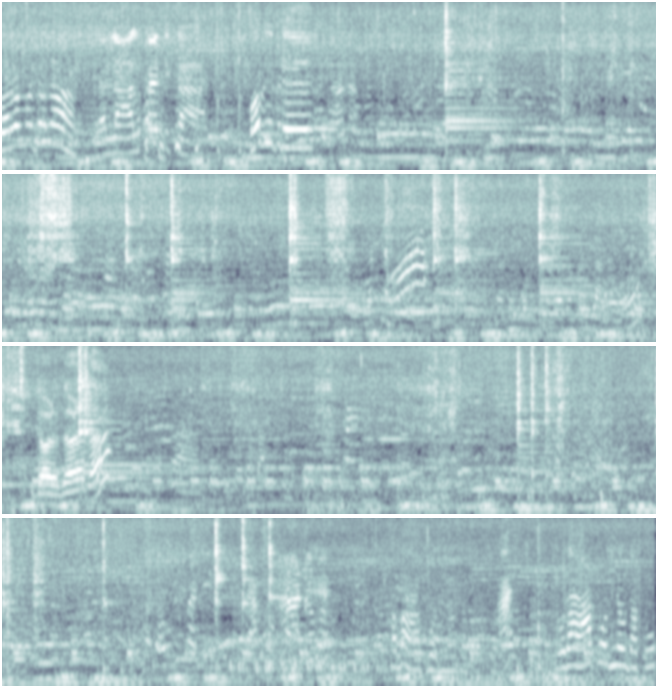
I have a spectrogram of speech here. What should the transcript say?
गरम मसाला। लाल पाहिजे का बघ इकडे. जळजळ का बाबा हा फोडणी टाकू थोडा हा फोडणी टाकू.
